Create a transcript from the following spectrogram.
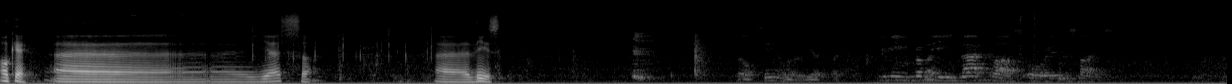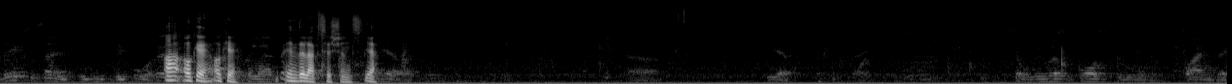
Okay. Uh, yes. Uh, these. Well, similar, yes, but You mean from the lab class or in the slides? the exercises we did before. So Ah, okay, okay. In the lab sessions, yeah. Yeah. Uh, yes. right. So we were supposed to find the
